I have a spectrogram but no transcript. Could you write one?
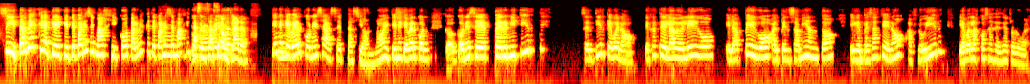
sí, tal vez que, que, te parece mágico, tal vez que te parece mm, mágico, la sensación, claro. Tiene que mm. ver con esa aceptación, ¿no? Y tiene que ver con, con ese permitirte sentir que, bueno, dejaste de lado el ego, el apego al pensamiento y que empezaste, ¿no? A fluir y a ver las cosas desde otro lugar.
